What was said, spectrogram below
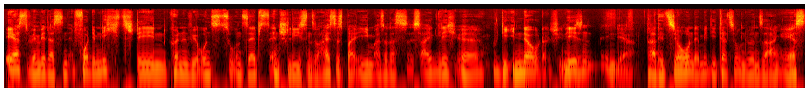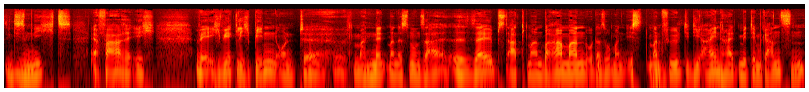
Erst wenn wir das vor dem Nichts stehen, können wir uns zu uns selbst entschließen. So heißt es bei ihm. Also das ist eigentlich äh, die Inder oder Chinesen in der Tradition der Meditation würden sagen, erst in diesem Nichts erfahre ich, wer ich wirklich bin und äh, man nennt man es nun äh, selbst, Atman, Brahman oder so, man ist, man ja. fühlt die, Einheit mit dem Ganzen.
